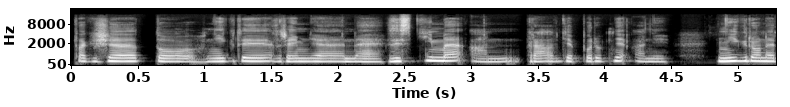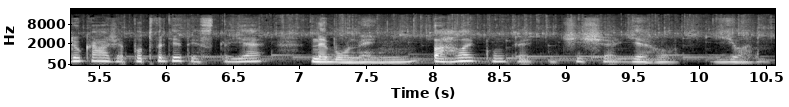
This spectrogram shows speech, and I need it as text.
takže to nikdy zřejmě nezjistíme a pravděpodobně ani nikdo nedokáže potvrdit, jestli je nebo není tahle konkrétní číše jeho dílem.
